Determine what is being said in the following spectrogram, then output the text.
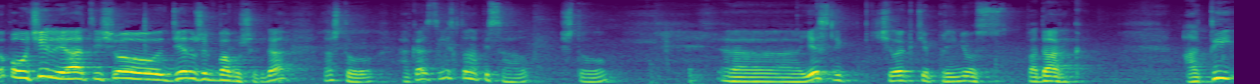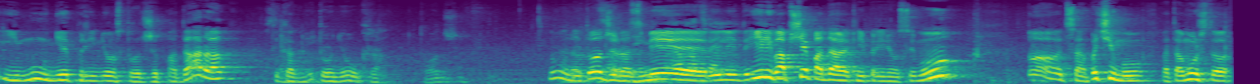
но получили от еще дедушек, бабушек, да? А что? Оказывается, есть кто написал, что э, если человек тебе принес подарок, а ты ему не принес тот же подарок, ты как будто у него украл. Тот же. Ну, не тот же размер, или, или вообще подарок не принес ему. Ну, это сам. Почему? Потому что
